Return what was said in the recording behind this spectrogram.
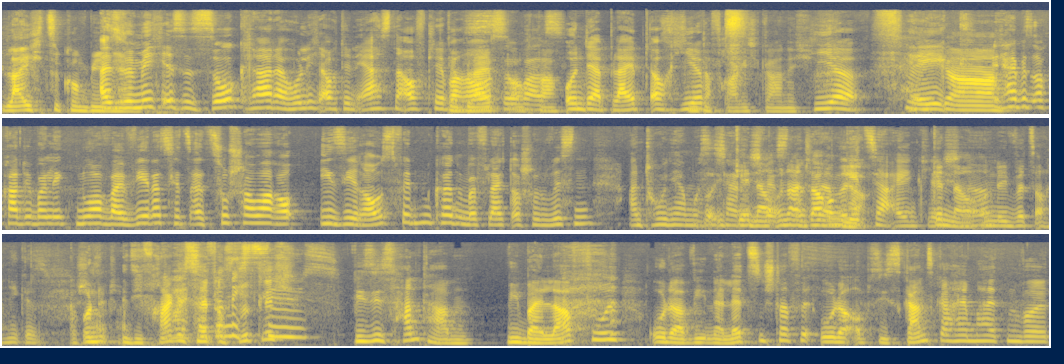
leicht zu kombinieren. Also für mich ist es so klar, da hole ich auch den ersten Aufkleber der raus. auch sowas. da. Und der bleibt auch hier, Da frage ich gar nicht. hier fake. Ich habe jetzt auch gerade überlegt, nur weil wir das jetzt als Zuschauer rau easy rausfinden können und wir vielleicht auch schon wissen, Antonia muss es ja nicht Genau, wissen. und darum geht es ja eigentlich. Genau, Ne? und die wird es auch nie ges geschaut Und die Frage ist halt auch nicht wirklich, süß. wie sie es handhaben. Wie bei Loveful oder wie in der letzten Staffel oder ob sie es ganz geheim halten woll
